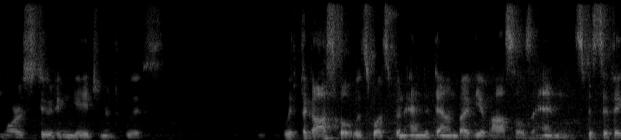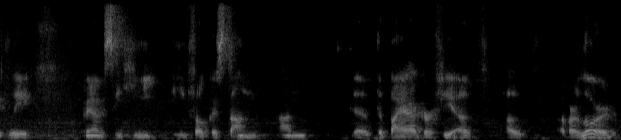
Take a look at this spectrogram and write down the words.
more astute engagement with with the gospel, with what's been handed down by the apostles, and specifically, I mean, obviously, he he focused on on the, the biography of, of of our Lord,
